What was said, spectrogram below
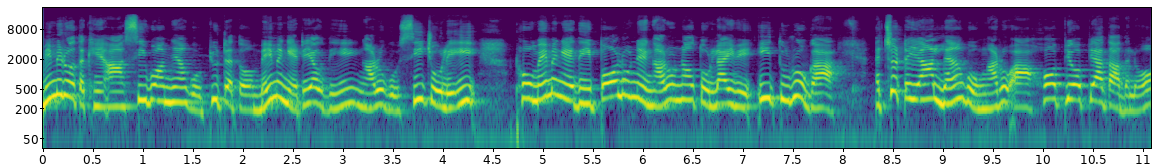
မိမိတို့သခင်အားစီးပွားများကိုပြုတ်တက်သောမိမငယ်တယောက်သည်ငါတို့ကိုစီးကြိုလေ၏ထိုမိမငယ်သည်ပေါလုနှင့်ငါတို့နောက်သို့လိုက်၍ဤသူတို့ကအချွတ်တရားလမ်းကိုငါတို့အားဟောပြောပြသသလော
